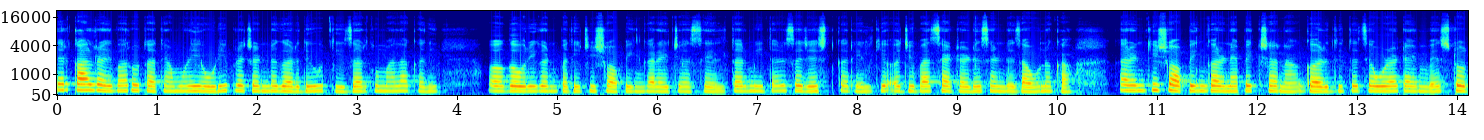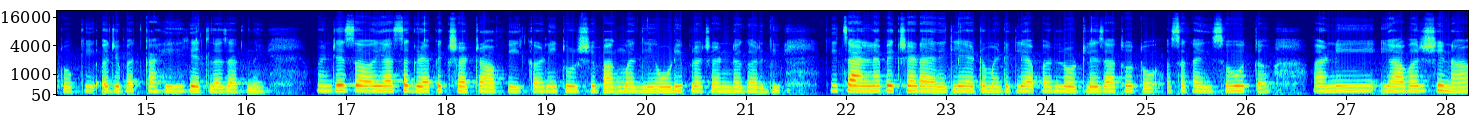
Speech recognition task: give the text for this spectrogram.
तर काल रविवार होता त्यामुळे एवढी प्रचंड गर्दी होती. जर तुम्हाला कधी गौरी गणपतीची शॉपिंग करायची असेल तर मी तर सजेस्ट करेल की अजिबात सॅटर्डे संडे जाऊ नका. कारण की शॉपिंग करण्यापेक्षा ना गर्दीतच एवढा टाईम वेस्ट होतो की अजिबात काहीही घेतलं जात नाही. म्हणजेच ह्या या सगळ्यापेक्षा ट्राफिक आणि तुळशीबागमधली एवढी प्रचंड गर्दी की चालण्यापेक्षा डायरेक्टली ॲटोमॅटिकली आपण लोटले जात होतो असं काहीसं होतं. आणि यावर्षी ना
